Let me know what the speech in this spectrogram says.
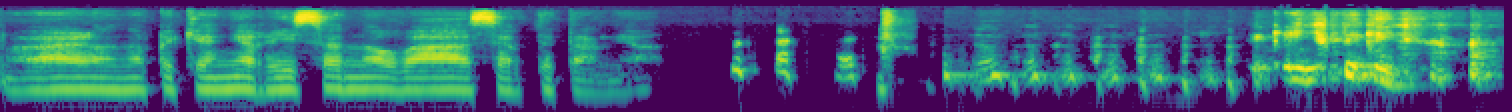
Ahora una pequeña risa no va a hacerte daño. Pequeña, pequeña.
